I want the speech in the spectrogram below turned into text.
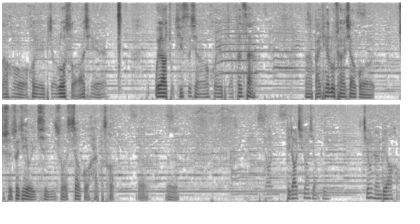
然后会比较啰嗦，而且 围绕主题思想会比较分散。嗯、白天录出来效果，就是最近有一期你说效果还不错，嗯嗯。比较比较清醒，对，精神比较好。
